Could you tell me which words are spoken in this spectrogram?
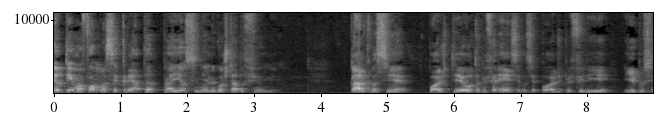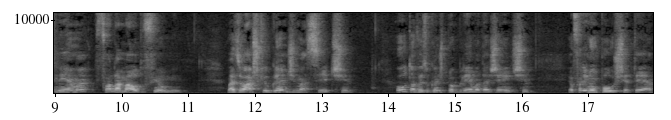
Eu tenho uma fórmula secreta para ir ao cinema e gostar do filme. Claro que você pode ter outra preferência, você pode preferir ir para o cinema falar mal do filme. Mas eu acho que o grande macete, ou talvez o grande problema da gente, eu falei num post até,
